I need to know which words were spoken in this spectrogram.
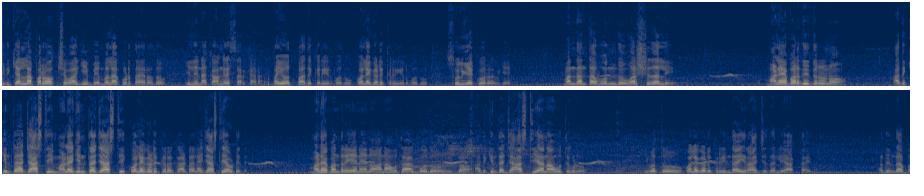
ಇದಕ್ಕೆಲ್ಲ ಪರೋಕ್ಷವಾಗಿ ಬೆಂಬಲ ಕೊಡ್ತಾ ಇರೋದು ಇಲ್ಲಿನ ಕಾಂಗ್ರೆಸ್ ಸರ್ಕಾರ. ಭಯೋತ್ಪಾದಕರಿರ್ಬೋದು ಇರ್ಬೋದು ಕೊಲೆಗಡಕರಿಗೆ ಇರ್ಬೋದು, ಸುಲಿಗೆಕೋರರಿಗೆ. ಬಂದಂಥ ಒಂದು ವರ್ಷದಲ್ಲಿ ಮಳೆ ಬರೆದಿದ್ರೂ ಅದಕ್ಕಿಂತ ಜಾಸ್ತಿ, ಮಳೆಗಿಂತ ಜಾಸ್ತಿ ಕೊಲೆಗಡಕರ ಕಾಟನೇ ಜಾಸ್ತಿ ಆಗ್ಬಿಟ್ಟಿದೆ. ಮಳೆ ಬಂದರೆ ಏನೇನು ಅನಾಹುತ ಆಗ್ಬೋದು ಇತ್ತು ಅದಕ್ಕಿಂತ ಜಾಸ್ತಿ ಅನಾಹುತಗಳು ಇವತ್ತು ಕೊಲೆಗಡಕರಿಂದ ಈ ರಾಜ್ಯದಲ್ಲಿ ಆಗ್ತಾ ಅದರಿಂದ ಬ,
